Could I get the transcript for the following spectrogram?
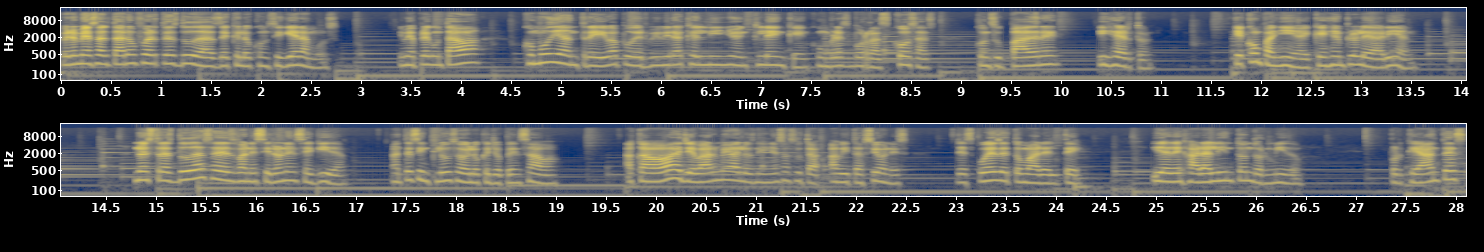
Pero me asaltaron fuertes dudas de que lo consiguiéramos, y me preguntaba cómo diantre iba a poder vivir aquel niño enclenque en cumbres borrascosas con su padre y Herton. ¿Qué compañía y qué ejemplo le darían? Nuestras dudas se desvanecieron enseguida, antes incluso de lo que yo pensaba. Acababa de llevarme a los niños a sus habitaciones, después de tomar el té, y de dejar a Linton dormido porque antes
